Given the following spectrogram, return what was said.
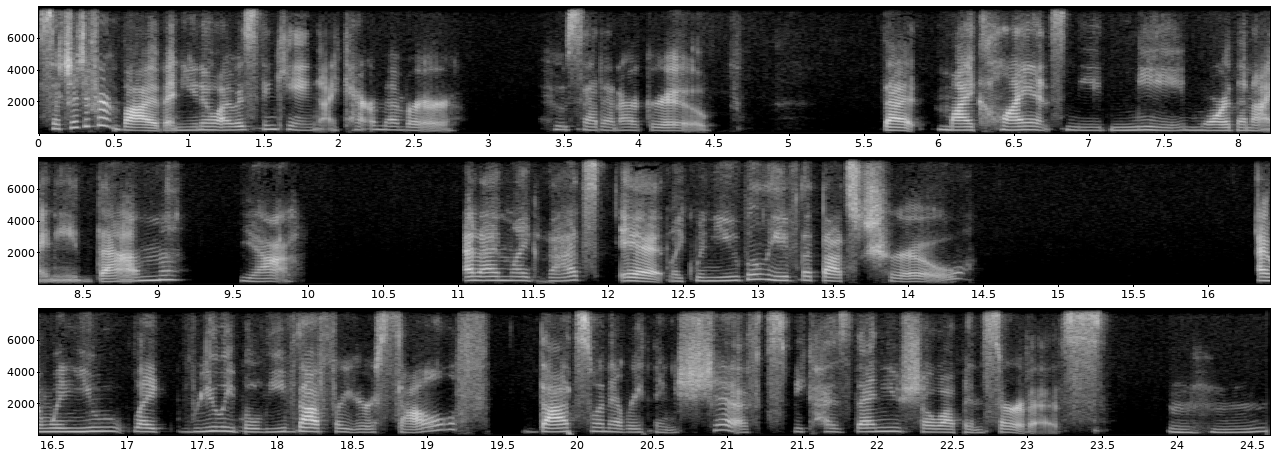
Such a different vibe. And, you know, I was thinking, I can't remember who said in our group that my clients need me more than I need them. Yeah. And I'm like, that's it. Like, when you believe that that's true, and when you like really believe that for yourself, that's when everything shifts because then you show up in service. Mm-hmm.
